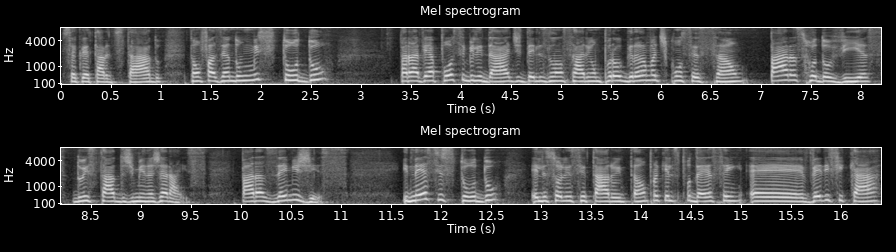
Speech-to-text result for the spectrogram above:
secretário de estado, estão fazendo um estudo para ver a possibilidade deles lançarem um programa de concessão para as rodovias do estado de Minas Gerais, para as MGs. E nesse estudo, eles solicitaram então para que eles pudessem é, verificar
